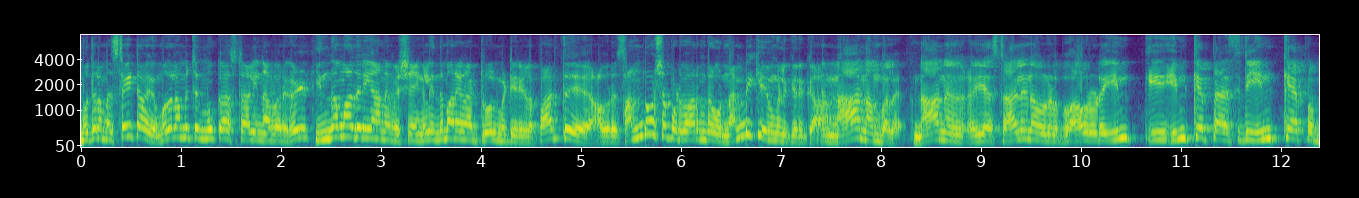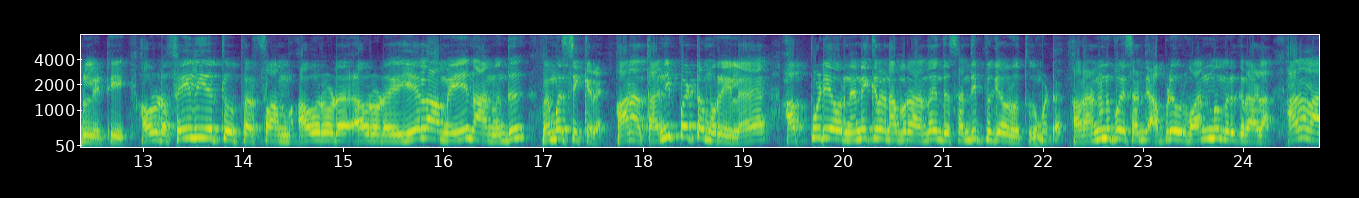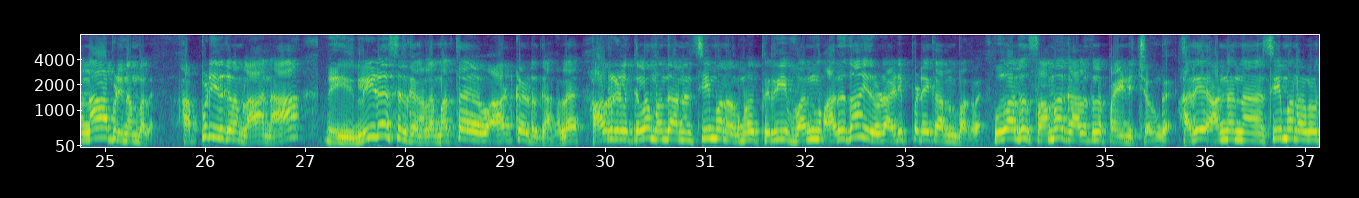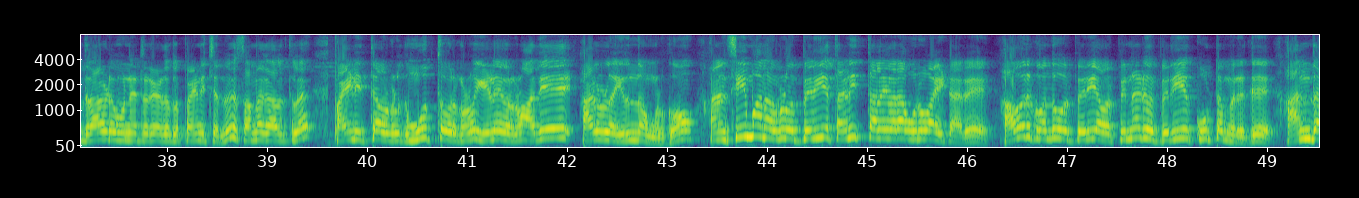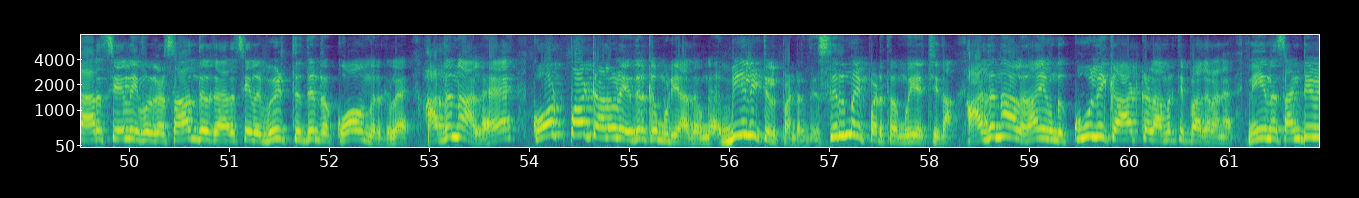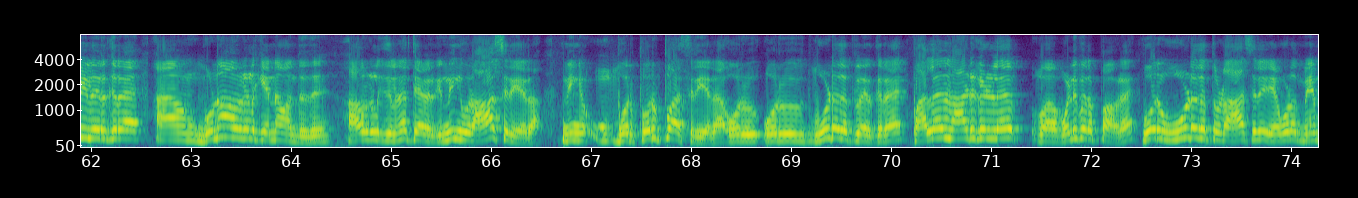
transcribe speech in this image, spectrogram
முதலமைச்சர் ஸ்ட்ரைட்டாக முதலமைச்சர் மு க ஸ்டாலின் அவர்கள் இந்த மாதிரியான விஷயங்கள் இந்த மாதிரியான ட்ரோல் மெட்டீரியலை பார்த்து அவர் சந்தோஷப்படுவார்ன்ற ஒரு நம்பிக்கை உங்களுக்கு இருக்கா? நான் நம்பல. நான் ஐயா ஸ்டாலின் அவர்கள் அவரோட இன்கெப்பாசிட்டி இன்கேப்பபிலிட்டி அவரோட ஃபெயிலியர் டு பெர்ஃபார்ம் அவரோட அவரோட இயலாமையை நான் வந்து விமர்சிக்கிறேன். ஆனால் தனிப்பட்ட முறையில் அப்படி அவர் நினைக்கிற நபராக இருந்தால் இந்த சந்திப்புக்கே அவர் ஒத்துக்க மாட்டார். அவர் அண்ணன் போய் சந்தி அப்படி ஒரு வன்மம் இருக்கிற ஆளா ஆனால் நான் அப்படி நம்பலை. அப்படி இருக்கிறோம்ல ஆனா லீடர்ஸ் இருக்காங்கல்ல மற்ற ஆட்கள் இருக்காங்கல்ல அவர்களுக்கெல்லாம் வந்து அண்ணன் சீமான் இருக்கும்போது பெரிய வன்மம். அதுதான் இதோட அடிப்படை காரணம் பார்க்குறேன். உதாரணத்துக்கு சம காலத்தில் பயணிச்சவங்க. அதே அண்ணன் சீமான் அவர்கள் திராவிட முன்னேற்ற கழகத்தில் பயணிச்சது சம காலத்தில் பயணித்து அவர்களுக்கு மூத்தவர்களும் இளையவர்களும் அதே அளவில் இருந்தவங்களுக்கும் அண்ணன் சீமான் அவர்கள் ஒரு பெரிய தனித்தலைவராக உருவாயிட்டாரு. அவருக்கு வந்து ஒரு பெரிய அவர் பின்னாடி ஒரு பெரிய கூட்டம் இருக்கு. அந்த அரசியல் இவர்கள் சார்ந்திருக்க அரசியலை வீழ்த்துதுன்ற கோபம் இருக்குல்ல. அதனால கோட்பாட்டு அளவில் எதிர்க்க முடியாதவங்க பீலிட்டில் பண்றது. சிறுமைப்படுத்துற முயற்சி தான். அதனால தான் இவங்க கூலிக்கு ஆட்கள் அமர்த்தி பார்க்கறாங்க. நீங்க இந்த சன் டிவியில் இருக்கிற குணா அவர்களுக்கு என்ன வந்தது? அவர்களுக்கு என்ன தேவை இருக்கு? நீங்க ஒரு ஆசிரியரா? நீங்க ஒரு பொறுப்பாசிரியரா? ஒரு ஒரு ஊடகத்தில் இருக்கிற பல நாடுகளில் ஒளிபரப்பாகிற ஒரு ஊடகத்தோட ஆசிரியர் எவ்வளோ மேம்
